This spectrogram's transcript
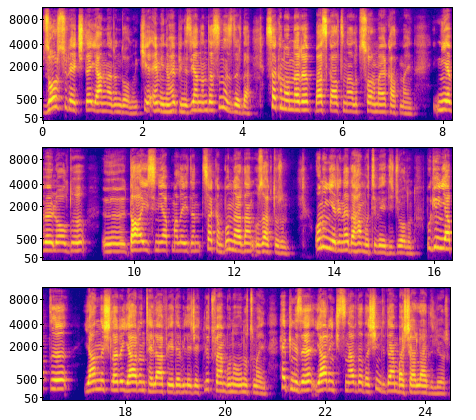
zor süreçte yanlarında olun ki eminim hepiniz yanındasınızdır da sakın onları baskı altına alıp sormaya kalkmayın. Niye böyle oldu? Ee, Daha iyisini yapmalıydın. Sakın bunlardan uzak durun. Onun yerine daha motive edici olun. Bugün yaptığı yanlışları yarın telafi edebilecek. Lütfen bunu unutmayın. Hepinize yarınki sınavda da şimdiden başarılar diliyorum.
